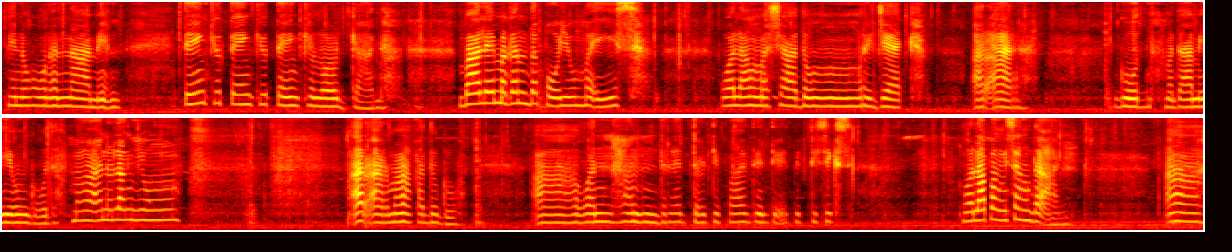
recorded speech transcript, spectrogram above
pinuhunan namin. Thank you, thank you, thank you Lord God. Bale, maganda po yung mais. Walang masyadong reject. RR. Good. Madami yung good. Mga ano lang yung RR mga kadugo. Ah, 135, 28, 56. Wala pang isang daan. Ah,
